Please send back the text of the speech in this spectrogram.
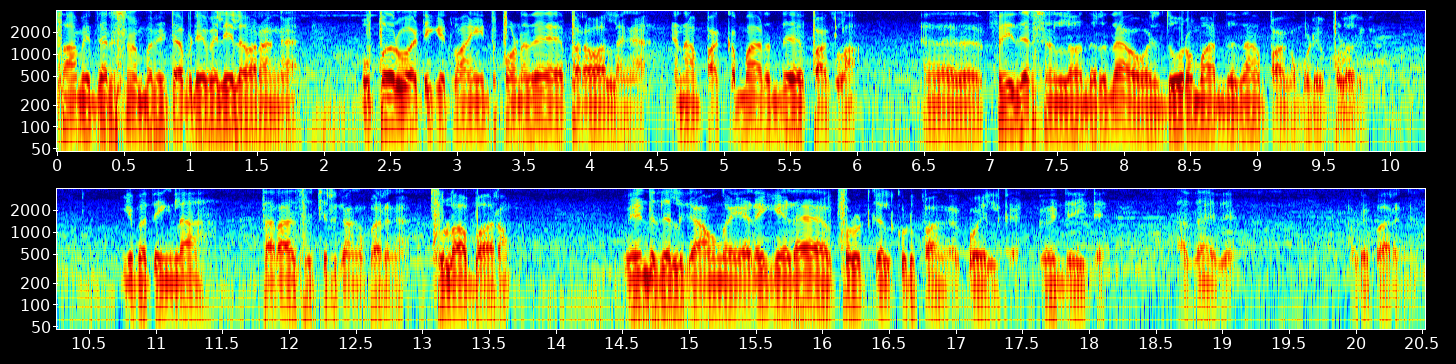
சாமி தரிசனம் பண்ணிவிட்டு அப்படியே வெளியில் வராங்க. முப்பது ரூபா டிக்கெட் வாங்கிட்டு போனதே பரவாயில்லைங்க. ஏன்னா பக்கமாக இருந்து பார்க்கலாம். ஃப்ரீ தரிசனில் வந்துருந்தால் கொஞ்சம் தூரமாக இருந்து தான் பார்க்க முடியும் போல இருக்குது இங்கே பார்த்தீங்களா தராசு வச்சுருக்காங்க பாருங்கள் துலாபாரம் வேண்டுதலுக்கு அவங்க எடைக்கு பொருட்கள் கொடுப்பாங்க கோயிலுக்கு. வேண்டிக்கிட்டு. அதுதான் இது. அப்படியே பாருங்கள்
